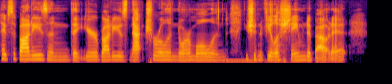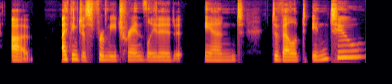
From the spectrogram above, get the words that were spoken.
types of bodies and that your body is natural and normal and you shouldn't feel ashamed about it. Uh, I think just for me translated and developed into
